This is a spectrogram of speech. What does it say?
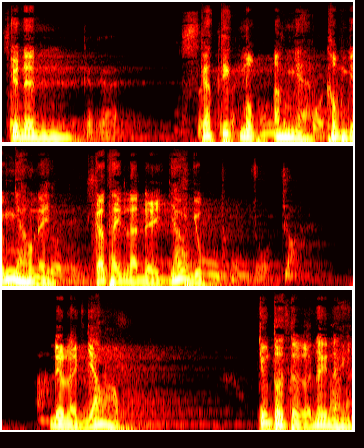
Cho nên, Các tiết mục âm nhạc không giống nhau này, Có thể là để giáo dục Đều là giáo học. Chúng tôi từ ở nơi này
